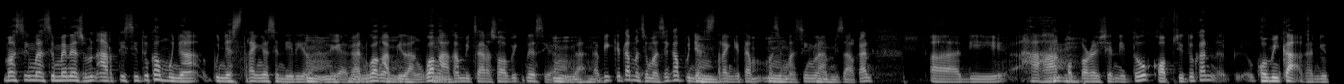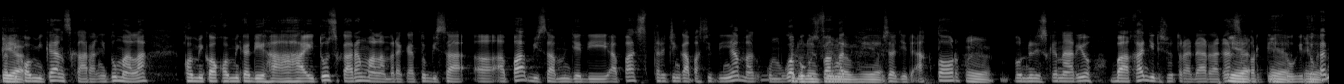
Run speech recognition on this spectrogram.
Masing-masing manajemen artis itu kan punya punya strengthnya sendiri lah, Mm, ya mm, kan. Gua nggak bilang, gua nggak akan bicara soal weakness ya, Mm, enggak. mm, Tapi kita masing-masing kan punya strength kita masing-masing lah. Misalkan eh, di HH Corporation itu, Cops itu kan komika kan gitu. Tapi Iya. komika yang sekarang itu malah komika-komika di HHH itu sekarang malah mereka itu bisa eh, apa bisa menjadi apa stretching capacity-nya ma- gua bagus banget. film, iya. Bisa jadi aktor, Iya. penulis skenario, bahkan jadi sutradara kan Iya, seperti iya, itu. Itu iya. kan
